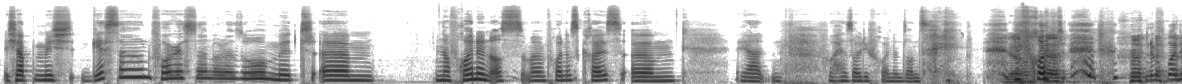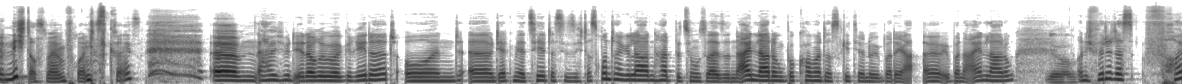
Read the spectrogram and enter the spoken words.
Ich habe mich gestern, vorgestern oder so mit ähm, einer Freundin aus meinem Freundeskreis ähm, ja, woher soll die Freundin sonst sein? Ja. Eine, Freundin, eine, Freundin, nicht aus meinem Freundeskreis. Ähm, habe ich mit ihr darüber geredet und äh, die hat mir erzählt, dass sie sich das runtergeladen hat, beziehungsweise eine Einladung bekommen hat. Das geht ja nur über, der, äh, über eine Einladung. Ja. Und ich würde das voll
